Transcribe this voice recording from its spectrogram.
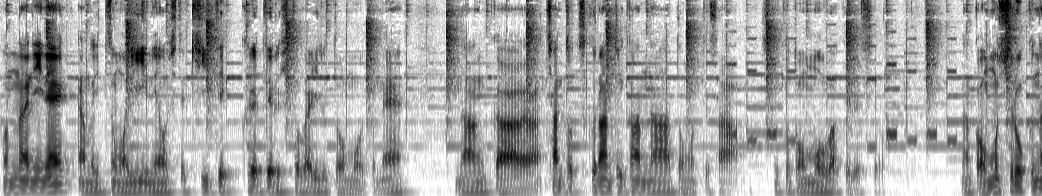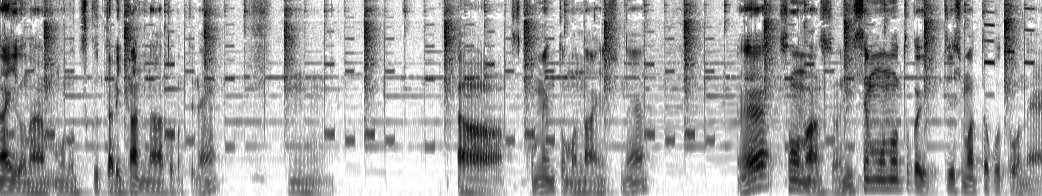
こんなにね、あの、いつもいいねをして聞いてくれてる人がいると思うとね、なんか、ちゃんと作らんといかんなと思ってさ、そういうこと思うわけですよ。なんか面白くないようなもの作ったらいかんなと思ってね。うん。ああ、コメントもないんですね。えそうなんですよ。偽物とか言ってしまったことをね、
